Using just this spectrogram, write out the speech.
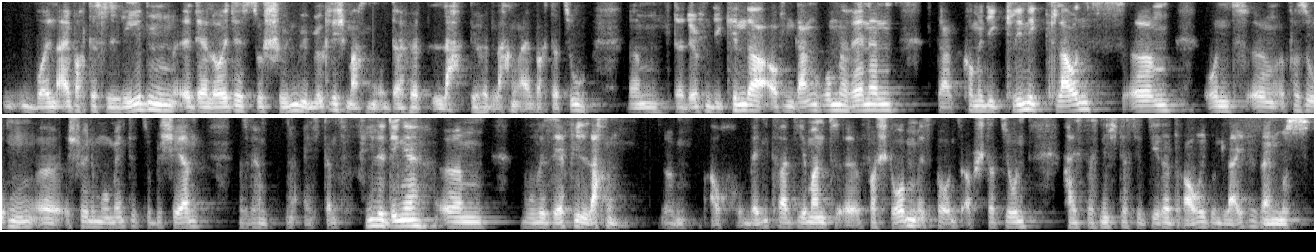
wollen einfach das Leben äh, der Leute so schön wie möglich machen. Und da hört, gehört Lachen einfach dazu. Ähm, da dürfen die Kinder auf dem Gang rumrennen. Da kommen die Klinik-Clowns ähm, und ähm, versuchen, äh, schöne Momente zu bescheren. Also wir haben eigentlich ganz viele Dinge, ähm, wo wir sehr viel lachen. Ähm, auch wenn gerade jemand äh, verstorben ist bei uns auf Station, heißt das nicht, dass jetzt jeder traurig und leise sein muss.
